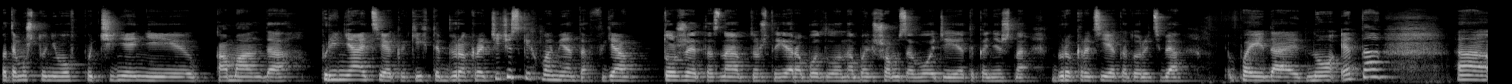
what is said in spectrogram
потому что у него в подчинении команда принятия каких-то бюрократических моментов. Я тоже это знаю, потому что я работала на большом заводе, и это, конечно, бюрократия, которая тебя поедает. Но это э,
